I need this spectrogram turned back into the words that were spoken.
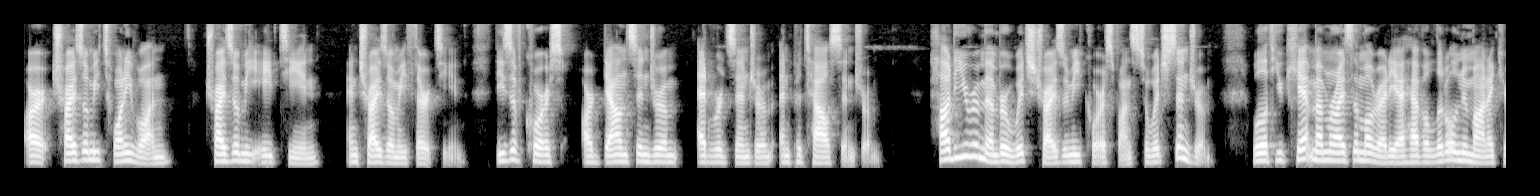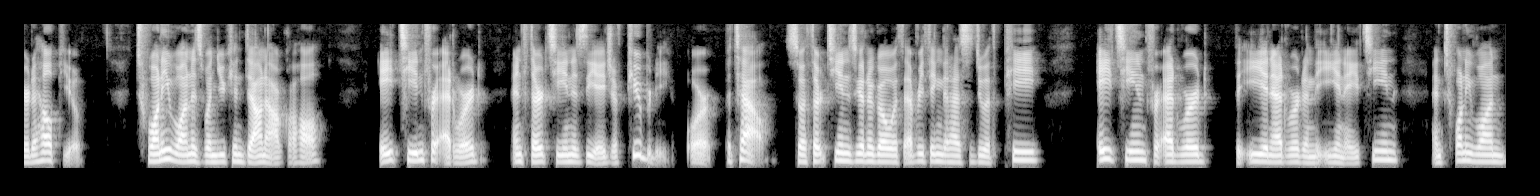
are trisomy 21, trisomy 18, and trisomy 13. These, of course, are Down syndrome, Edwards syndrome, and Patau syndrome. How do you remember which trisomy corresponds to which syndrome? Well, if you can't memorize them already, I have a little mnemonic here to help you. 21 is when you can down alcohol, 18 for Edward, and 13 is the age of puberty, or Patau. So 13 is going to go with everything that has to do with P, 18 for Edward, the E in Edward, and the E in 18, and 21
